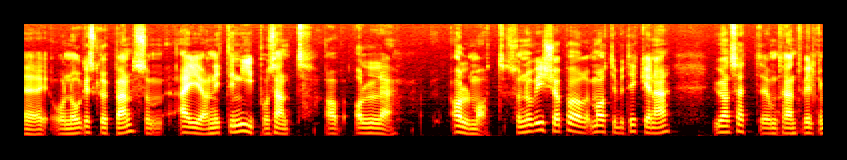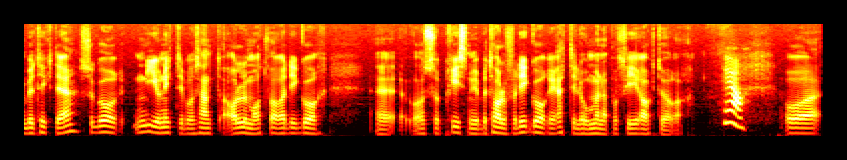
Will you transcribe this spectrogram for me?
og Norgesgruppen som eier 99% av alle, all mat. Så når vi kjøper mat i butikkene, uansett omtrent hvilken butikk det er, så går 99% av alle matvarer de går, eh, altså prisen vi betaler for de, går rett i lommene på fire aktører. Ja. Og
